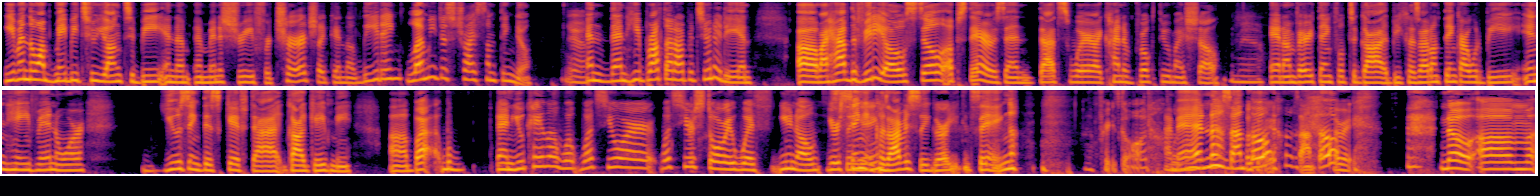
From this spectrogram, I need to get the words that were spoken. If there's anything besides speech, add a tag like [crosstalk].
Even though I'm maybe too young to be in a, a ministry for church, like in a leading, let me just try something new Yeah. and then he brought that opportunity and um, i have the video still upstairs and that's where i kind of broke through my shell yeah. and i'm very thankful to god because i don't think i would be in haven or using this gift that god gave me uh, but and you kayla what, what's your what's your story with you know your singing because obviously girl you can sing [laughs] Praise God. amen [laughs] santo Okay. santo All right. [laughs] No, um,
